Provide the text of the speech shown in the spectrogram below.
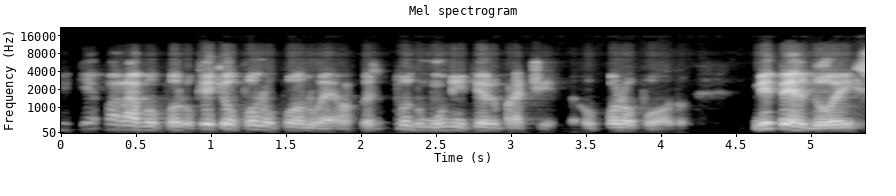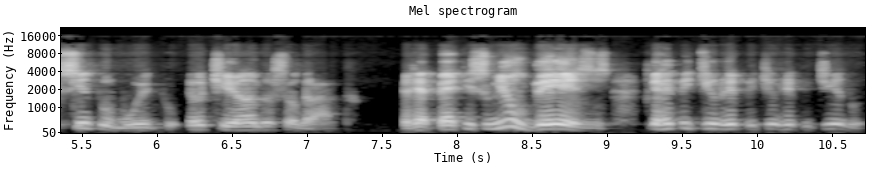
O que é a palavra opono? O que, que é o ponopono? É uma coisa que todo mundo inteiro pratica, o ponopono. Me perdoe, sinto muito, eu te amo, eu sou grato. Repete isso mil vezes, fica repetindo, repetindo, repetindo,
